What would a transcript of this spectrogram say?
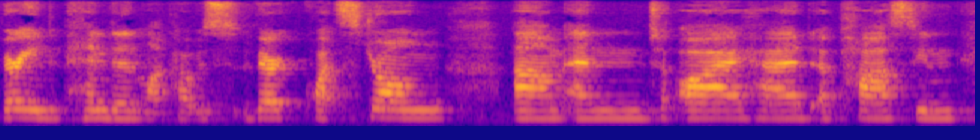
very independent, like I was very quite strong. Um, and I had a past in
